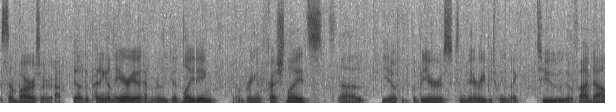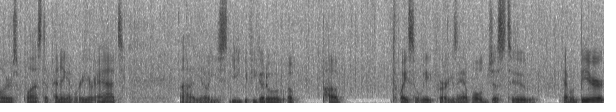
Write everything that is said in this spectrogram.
some bars are, uh, you know, depending on the area, have really good lighting, um, bring in fresh lights. Uh, you know, the beers can vary between like two to five dollars plus, depending on where you're at. Uh, you know, you, you, if you go to a, a pub twice a week, for example, just to have a beer,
